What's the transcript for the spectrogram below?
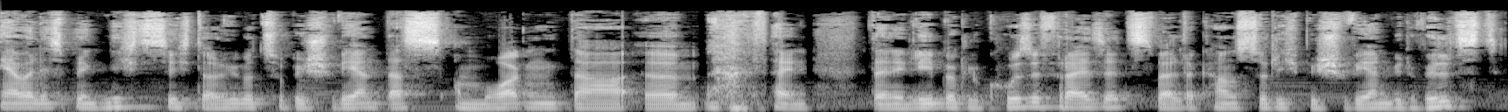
Ja, weil es bringt nichts, sich darüber zu beschweren, dass am Morgen da ähm, dein, deine Leber Glucose freisetzt, weil da kannst du dich beschweren, wie du willst.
